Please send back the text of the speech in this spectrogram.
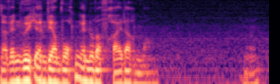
Na, wenn würde ich entweder am Wochenende oder Freitag machen. Ja.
